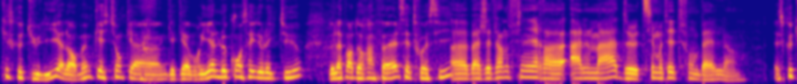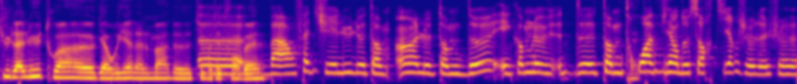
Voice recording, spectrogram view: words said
Qu'est-ce que tu lis? Alors, même question qu'à Gabriel, le conseil de lecture de la part de Raphaël cette fois-ci euh, bah, Je viens de finir euh, Alma de Timothée de Fombelle. Est-ce que tu l'as lu, toi, euh, Gabriel Alma de Timothée de euh, Fombelle Bah, en fait, j'ai lu le tome 1, le tome 2, et comme le tome 3 vient de sortir, je ne je,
